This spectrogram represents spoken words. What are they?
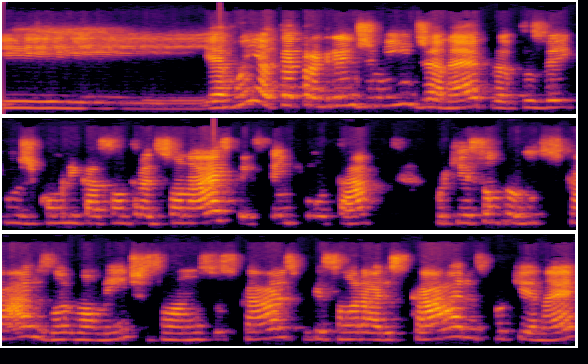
E é ruim até para a grande mídia, né? Para os veículos de comunicação tradicionais, que eles têm que lutar, porque são produtos caros normalmente, são anúncios caros, porque são horários caros, porque, né?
